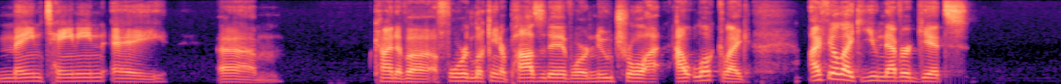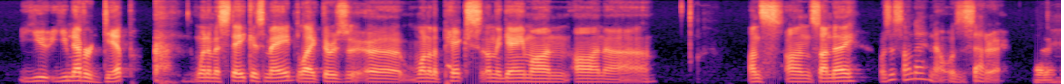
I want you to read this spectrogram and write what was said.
maintaining a um kind of a, a forward looking or positive or neutral outlook. Like I feel like you never get you you never dip when a mistake is made. Like there's uh, one of the picks on the game on on uh, on on Sunday. Was it Sunday? No, it was a Saturday. Saturday.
